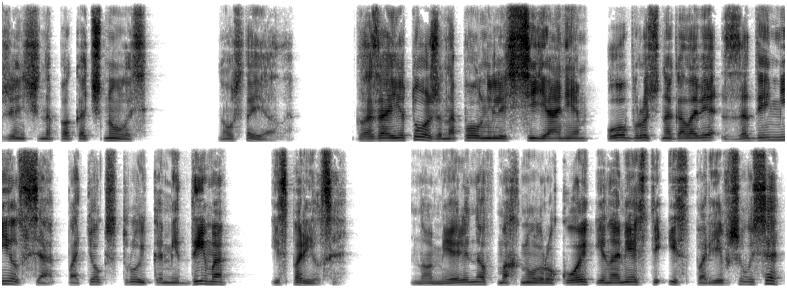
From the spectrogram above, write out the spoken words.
Женщина покачнулась, но устояла. Глаза ее тоже наполнились сиянием, обруч на голове задымился, потек струйками дыма, испарился. Но Меринов махнул рукой, и на месте испарившегося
